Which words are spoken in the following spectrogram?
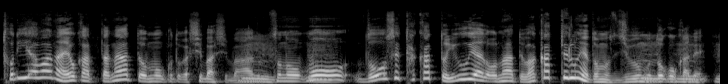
取り合わなよかったなと思うことがしばしばある。うん。その、もう、どうせ高と言うやろうなって分かってるんやと思うんです、自分もどこかで。うんう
